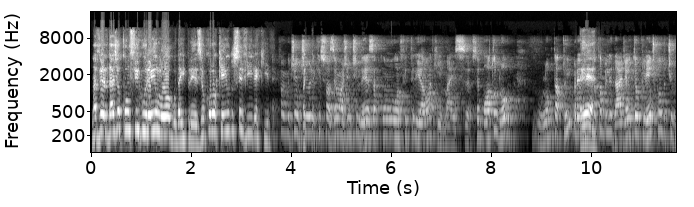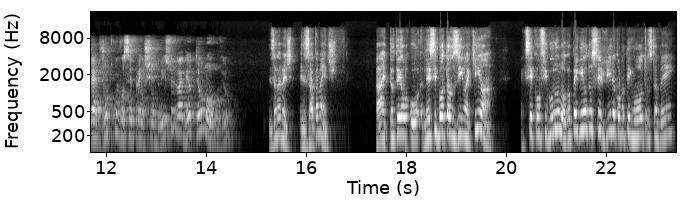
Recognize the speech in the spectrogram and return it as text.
na verdade, eu configurei o logo da empresa. Eu coloquei o do Sevilha aqui. É foi muito gentil, ele quis fazer uma gentileza com o anfitrião aqui, mas você bota o logo, o logo da tua empresa é. de contabilidade. Aí o teu cliente, quando estiver junto com você preenchendo isso, ele vai ver o teu logo, viu? Exatamente, exatamente. Tá, então tem o, o, nesse botãozinho aqui, ó, é que você configura o logo. Eu peguei o do Sevilha, como tem outros também.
